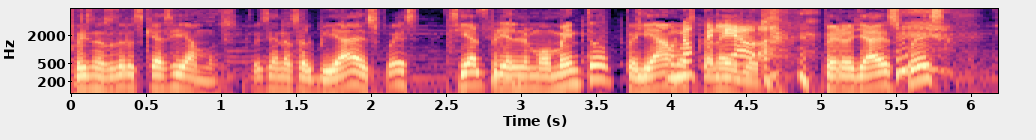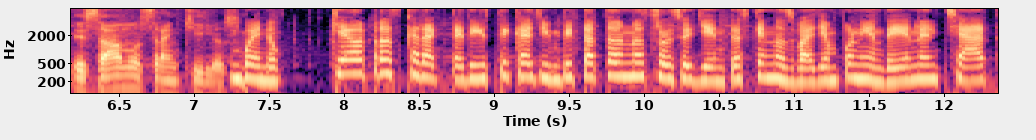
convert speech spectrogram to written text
pues nosotros qué hacíamos? Pues se nos olvidaba después. Sí, al Sí. en el momento peleábamos Uno con peleaba. ellos, pero ya después estábamos tranquilos. Bueno, ¿qué otras características? Yo invito a todos nuestros oyentes que nos vayan poniendo ahí en el chat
